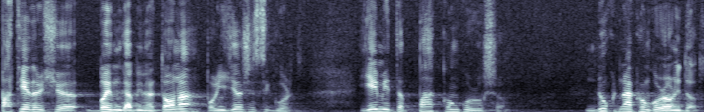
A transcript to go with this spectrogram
patjetër që bëjmë gabimet tona, por një gjë është e sigurt, jemi të pakonkurrueshëm. Nuk na konkurroni dot.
